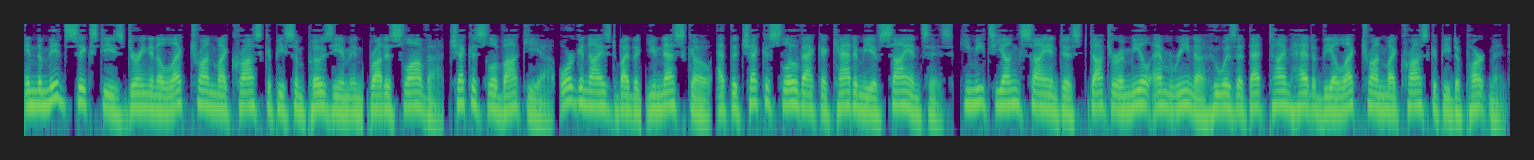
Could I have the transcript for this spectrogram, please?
In the mid-60s during an electron microscopy symposium in Bratislava Czechoslovakia organized by the UNESCO at the Czechoslovak Academy of Sciences, he meets young scientist Dr. Emil Mrena who was at that time head of the electron microscopy department.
